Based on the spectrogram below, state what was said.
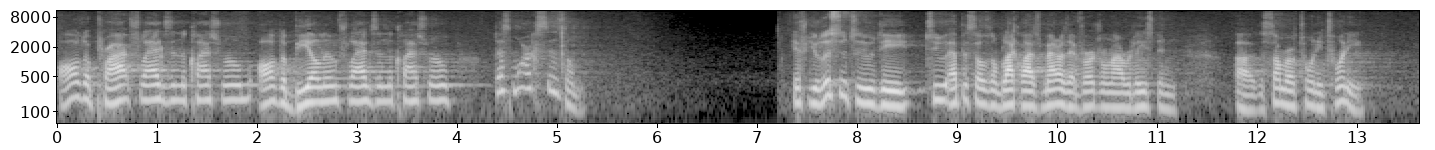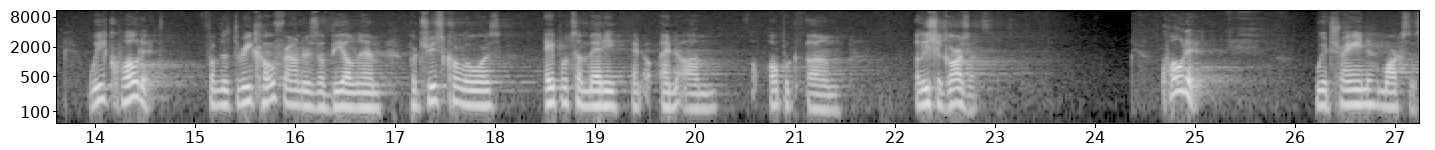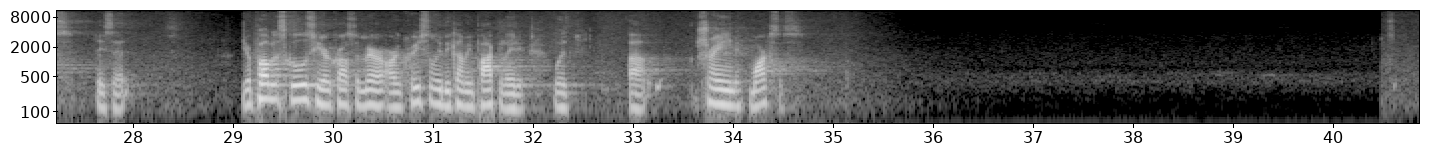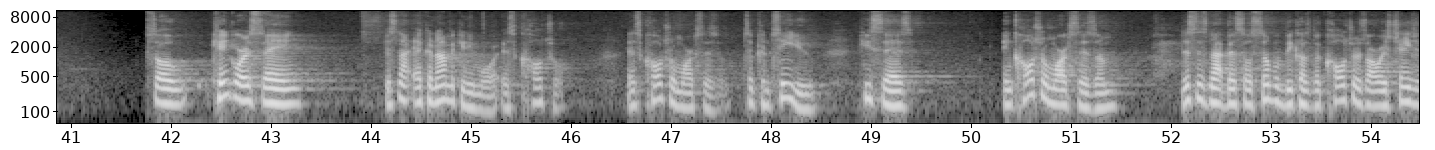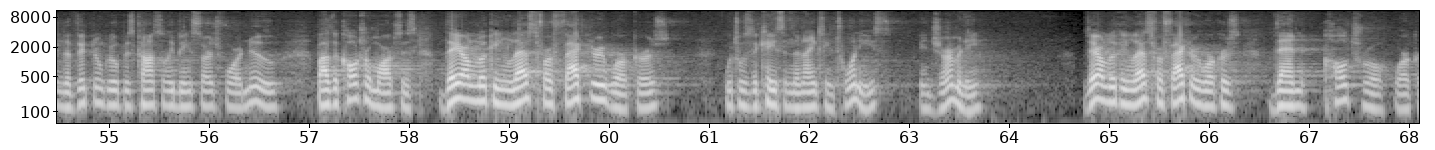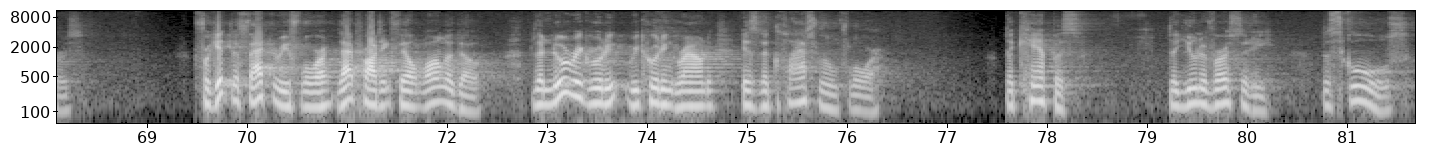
All the pride flags in the classroom, all the BLM flags in the classroom, that's Marxism. If you listen to the two episodes on Black Lives Matter that Virgil and I released in uh, the summer of 2020, we quoted from the three co founders of BLM, Patrisse Cullors, Opal Tometi, and, and um, um, Alicia Garza. Quoted, we're trained Marxists, they said. Your public schools here across America are increasingly becoming populated with uh, trained Marxists. So Kengor is saying it's not economic anymore, it's cultural. It's cultural Marxism. To continue, he says in cultural Marxism, this has not been so simple because the culture is always changing. The victim group is constantly being searched for anew by the cultural Marxists. They are looking less for factory workers, which was the case in the 1920s in Germany. They are looking less for factory workers than cultural workers. Forget the factory floor, that project failed long ago. The new recruiting, recruiting ground is the classroom floor, the campus, the university, the schools.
